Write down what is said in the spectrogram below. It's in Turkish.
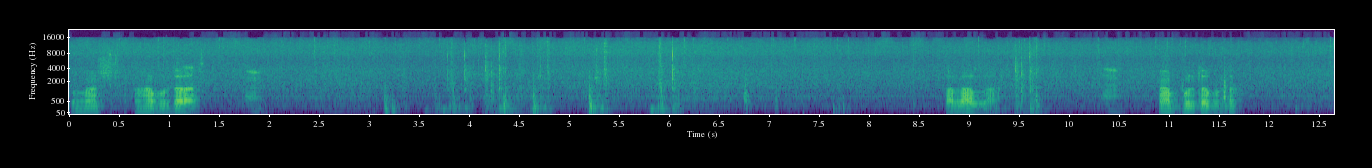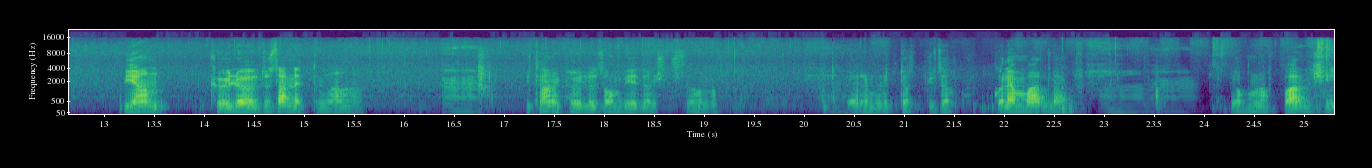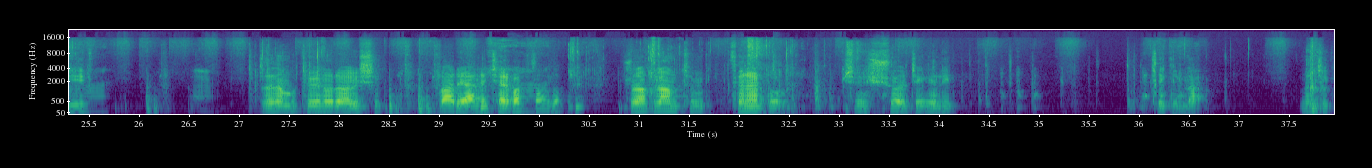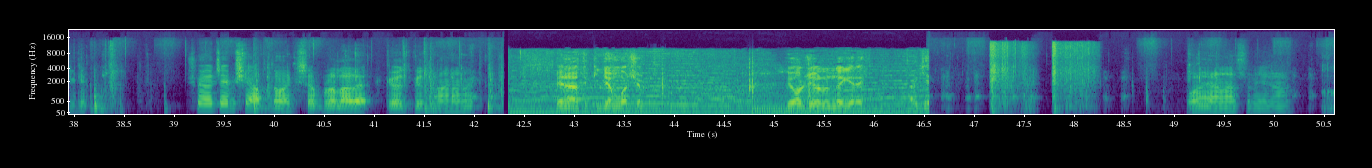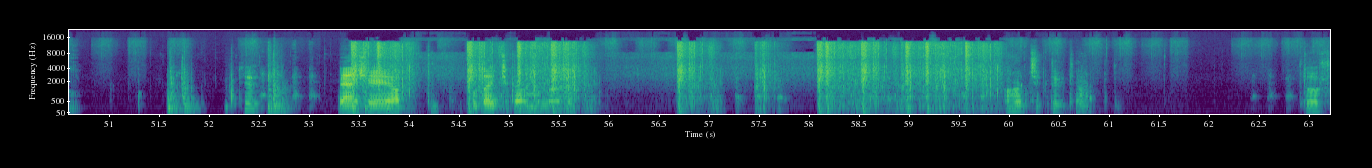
Bunlar aha buradalar. Allah Allah. Ha burada burada. Bir an köylü öldü zannettim lan ha. Bir tane köylü zombiye dönüşmüştü onu. Verimlilik 4 güzel. Golem var la. Yok mu lan? Varmış iyi. Zaten bu köyün oraya ışık var yani içeri baksanıza. Şura falan tüm fener dolu. Şimdi şöylece geleyim. Çekil la. Ne çekil git. Şöylece bir şey yaptım arkadaşlar. Buraları göz göz ananı. Ben artık gidiyorum koçum. Yolcu yolunda gerek. Vay anasını ya. Tüh. Ben şey yaptım. Buday çıkar mı bunlardan? Aha çıktı bir tane. Dur.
